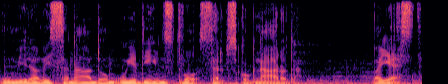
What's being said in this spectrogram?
umirali sa nadom u jedinstvo srpskog naroda. Pa jest,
